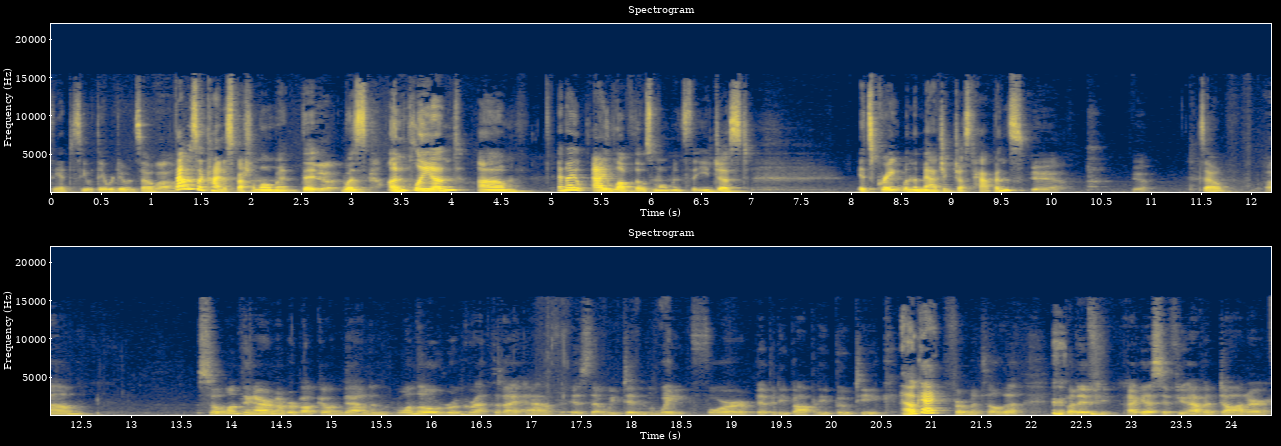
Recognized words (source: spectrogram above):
they had to see what they were doing. So Wow. that was a kind of special moment that Yeah. was unplanned. Um, and I, I love those moments that you just, it's great when the magic just happens. Yeah. Yeah. So, Um, so one thing I remember about going down, and one little regret that I have is that we didn't wait for Bibbidi Bobbidi Boutique okay. for Matilda. But if you, I guess if you have a daughter,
